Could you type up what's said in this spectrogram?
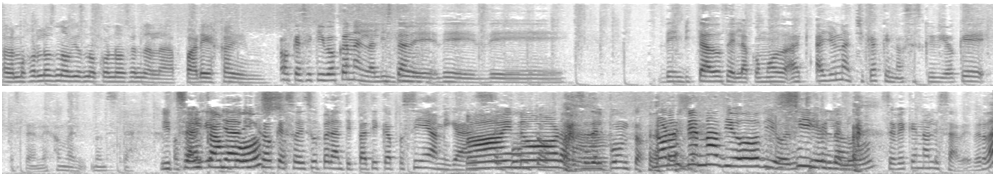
a lo mejor los novios no conocen a la pareja en... O que se equivocan en la lista de, de, de, de invitados del acomodo. Hay- una chica que nos escribió que... Espera, déjame... ¿Dónde está? O Itzel sea, alguien ya Campos. dijo que soy súper antipática. Pues sí, amiga, ese Ay, es el punto. Nora. Ese es el punto. Nora es llena de odio, Sí, entiende, pero ¿no? Se ve que no le sabe, ¿verdad?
